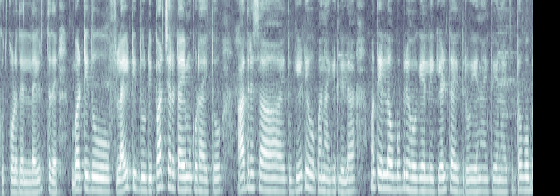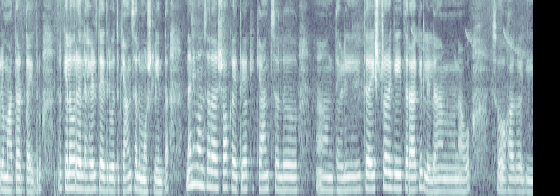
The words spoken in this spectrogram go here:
ಕೂತ್ಕೊಳ್ಳೋದೆಲ್ಲ ಇರ್ತದೆ. ಬಟ್ ಇದು ಫ್ಲೈಟ್ ಇದ್ದು ಡಿಪಾರ್ಚರ್ ಟೈಮ್ ಕೂಡ ಆಯಿತು. ಆದರೆ ಸಹ ಇದು ಗೇಟೇ ಓಪನ್ ಆಗಿರಲಿಲ್ಲ. ಮತ್ತು ಎಲ್ಲ ಒಬ್ಬೊಬ್ಬರೇ ಹೋಗಿ ಅಲ್ಲಿ ಕೇಳ್ತಾ ಇದ್ರು, ಏನಾಯಿತು ಏನಾಯಿತು ಅಂತ ಒಬ್ಬೊಬ್ಬರೇ ಮಾತಾಡ್ತಾ ಇದ್ರು. ಅದ್ರ ಕೆಲವರೆಲ್ಲ ಹೇಳ್ತಾ ಇದ್ರು, ಇವತ್ತು ಕ್ಯಾನ್ಸಲ್ ಮೋಸ್ಟ್ಲಿ ಅಂತ. ನನಗೆ ಒಂದು ಸಲ ಶಾಕ್ ಆಯಿತು. ಯಾಕೆ ಕ್ಯಾನ್ಸಲ್ ಅಂಥೇಳಿ ಈ ಥರ ಇಷ್ಟರವರೆಗೆ ಈ ಥರ ಆಗಿರಲಿಲ್ಲ ನಾವು. ಸೊ ಹಾಗಾಗಿ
